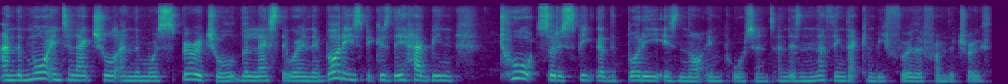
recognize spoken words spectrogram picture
And the more intellectual and the more spiritual, the less they were in their bodies because they had been taught, so to speak, that the body is not important. And there's nothing that can be further from the truth.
